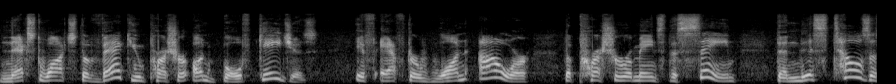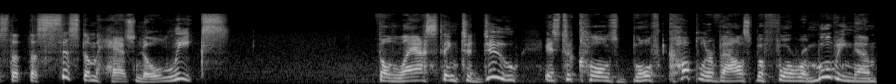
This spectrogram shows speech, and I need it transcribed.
Next, watch the vacuum pressure on both gauges. If after one hour the pressure remains the same, then this tells us that the system has no leaks. The last thing to do is to close both coupler valves before removing them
